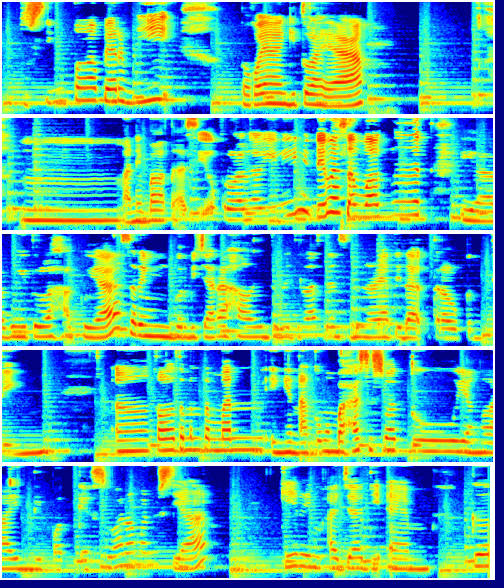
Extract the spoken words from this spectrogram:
pusing lah Barbie pokoknya gitulah ya Hmm, aneh banget gak sih obrolan kali ini? Dewasa banget. Ya, begitulah aku ya, sering berbicara hal yang tidak jelas dan sebenarnya tidak terlalu penting. Uh, kalau teman-teman ingin aku membahas sesuatu yang lain di podcast Suara Manusia, kirim aja DM ke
